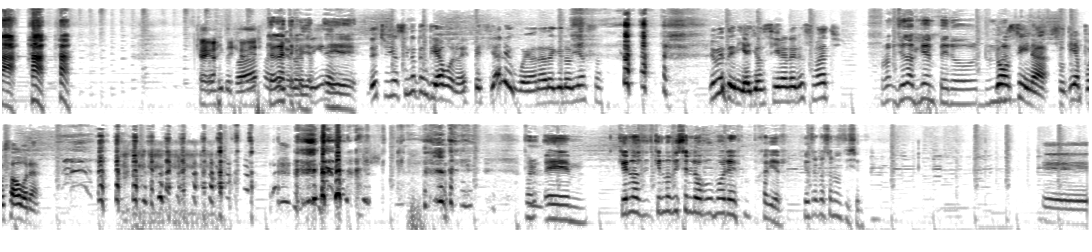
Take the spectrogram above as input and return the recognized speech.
Ja, ja, ja. Cagaste, Cagaste, eh... De hecho, John Cena tendría buenos especiales, weón, ahora que lo pienso. Yo metería a John Cena en el Smash. Yo también, pero. John Cena, su tiempo es ahora. bueno, eh, ¿qué, nos, ¿qué nos dicen los rumores, Javier? ¿Qué otra cosa nos dicen? Eh,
